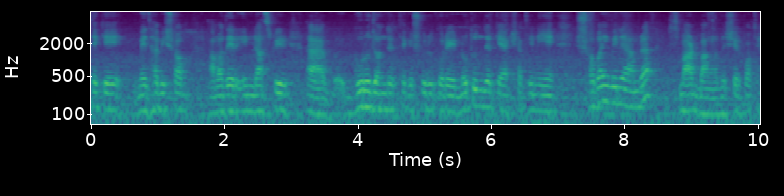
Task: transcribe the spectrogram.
থেকে মেধাবী সব আমাদের ইন্ডাস্ট্রির গুরুজনদের থেকে শুরু করে নতুনদেরকে একসাথে নিয়ে সবাই মিলে আমরা স্মার্ট বাংলাদেশের পথে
